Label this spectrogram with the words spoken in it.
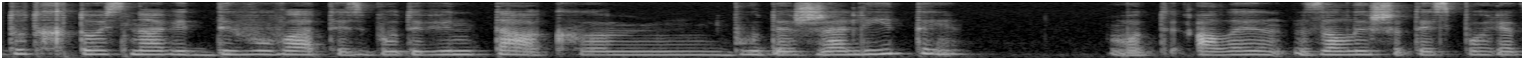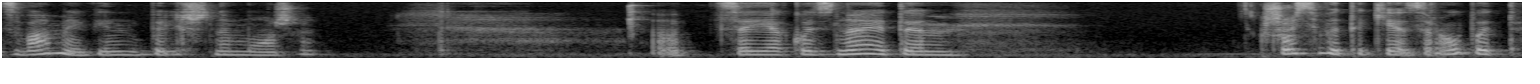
Тут хтось навіть дивуватись буде, він так буде жаліти, от, але залишитись поряд з вами він більш не може. Це якось, знаєте, щось ви таке зробите,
